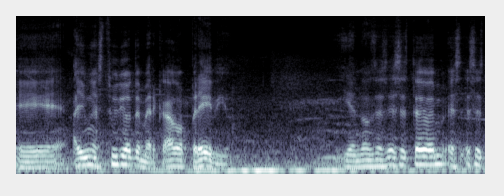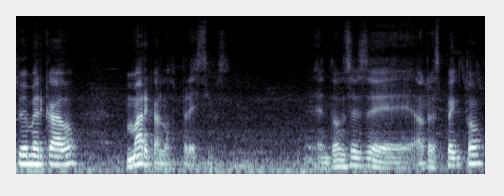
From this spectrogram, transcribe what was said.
eh, hay un estudio de mercado previo. Y entonces ese estudio, ese estudio de mercado marca los precios. Entonces, eh, al respecto,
